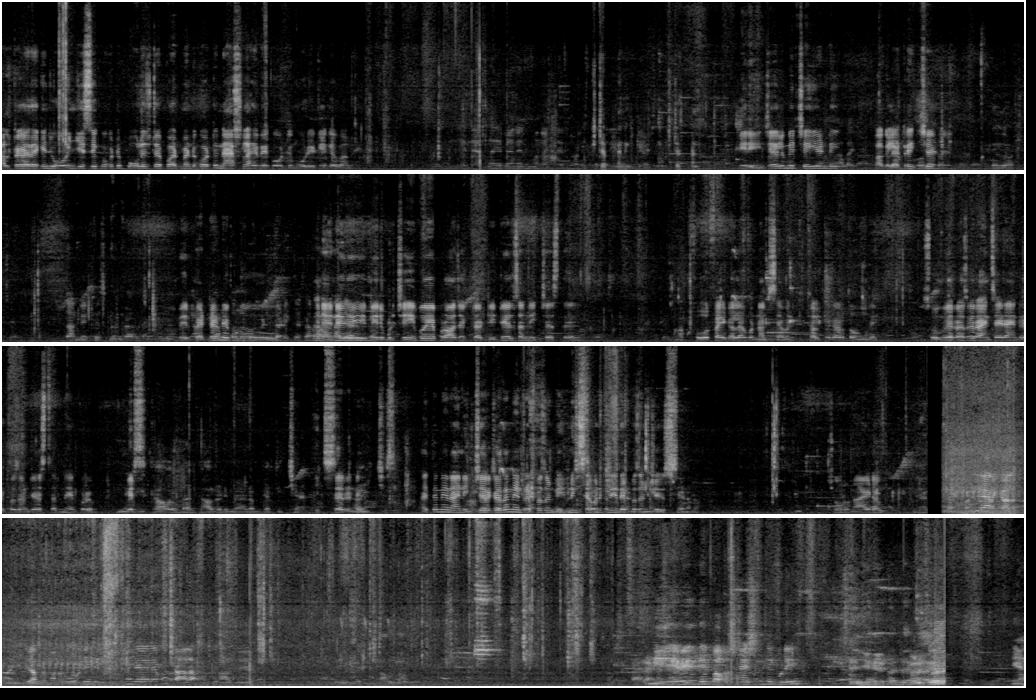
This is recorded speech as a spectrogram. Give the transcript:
కలెక్టర్ గారి దగ్గర నుంచి ఓఎన్జీసీకి ఒకటి పోలీస్ డిపార్ట్మెంట్కి ఒకటి నేషనల్ హైవేకి ఒకటి మూడింటికి ఇవ్వాలి. నేషనల్ హైవే అనేది మన చెప్పండి చెప్పండి. మీరు ఏం చేయాలో మీరు చెయ్యండి. మాకు లెటర్ ఇచ్చేయండి. మీరు పెట్టండి. ఇప్పుడు నేను అనేది మీరు ఇప్పుడు చేయబోయే ప్రాజెక్ట్ డీటెయిల్స్ అన్ని ఇచ్చేస్తే నాకు ఫోర్ ఫైవ్ కల్లా ఇప్పుడు నాకు సెవెన్కి కలెక్టర్ గారితో ఉంది. సోమవీర్రాజు గారు ఆయన సైడ్ ఆయన రిప్రజెంట్ చేస్తారు. నేను కూడా మీరు ఆల్రెడీ మేడం గారికి ఇచ్చాను ఇచ్చారండి. అయితే నేను ఆయన ఇచ్చారు కదా నేను రిప్రజెంట్ ఈవినింగ్ సెవెన్కి నేను రిప్రజెంట్ చేస్తాను. చూడు నాయుడు వెనకాల. ఇది అప్పుడు మన రోడ్డు చేయాలేమో చాలా. ఏమైంది? పవర్ స్టేషన్ గుడి?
